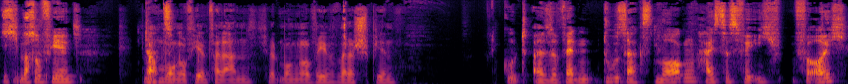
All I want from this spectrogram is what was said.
Ich So- mach- so viel ich mach morgen auf jeden Fall an. Ich werde morgen auf jeden Fall weiter spielen. Gut, also wenn du sagst morgen, heißt es für ich, für euch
